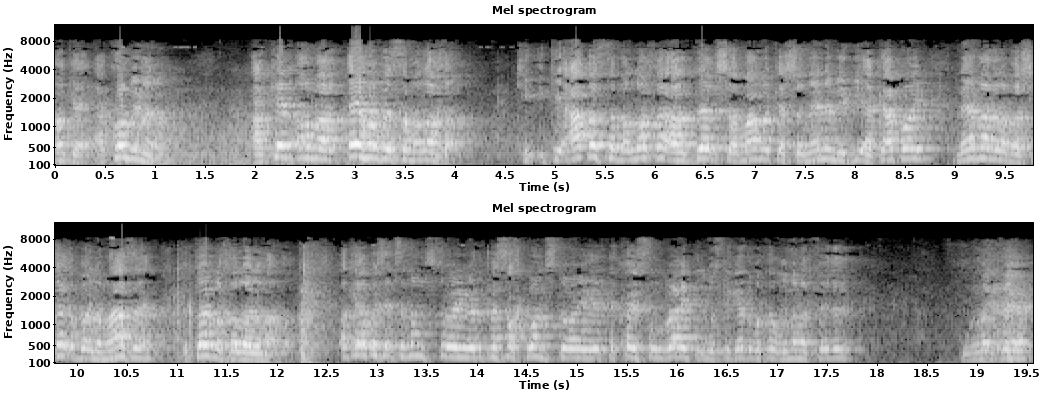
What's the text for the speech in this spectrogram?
אוקיי, הכל ממנו. על כן אומר, אהוב וסמלוכה. כי, כי אבא סמלוכה על דרך שאמרנו כשננה מגיע כפוי, נאמר עליו אשריך בו אלם הזה, וטוב לך לא Okay, Rabbi, it's a known story, the Pesach Korn story, at the coastal right? that He was together with Rimelech Firer. Rimelech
